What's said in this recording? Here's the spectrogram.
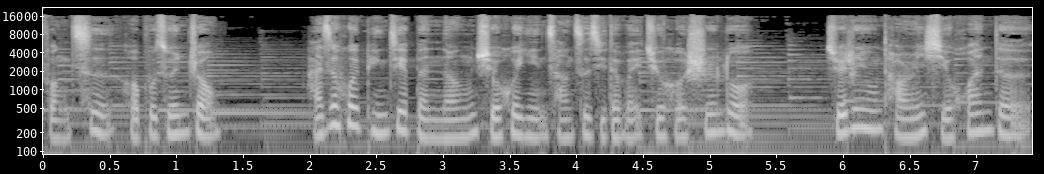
讽刺和不尊重，孩子会凭借本能学会隐藏自己的委屈和失落，学着用讨人喜欢的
